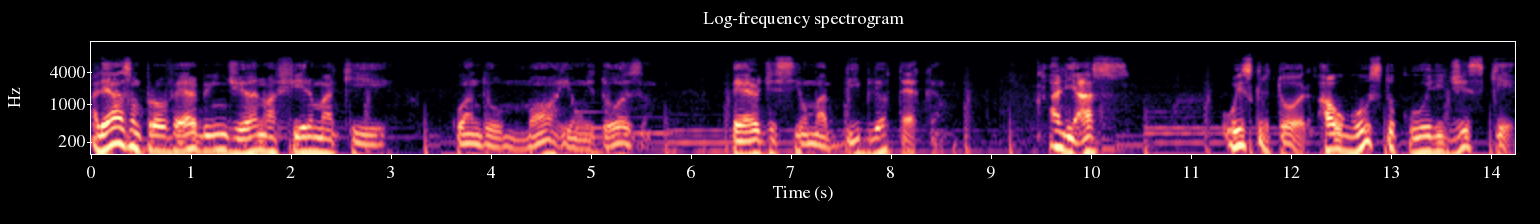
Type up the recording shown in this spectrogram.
Aliás, um provérbio indiano afirma que quando morre um idoso, perde-se uma biblioteca. Aliás, o escritor Augusto Cury diz que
